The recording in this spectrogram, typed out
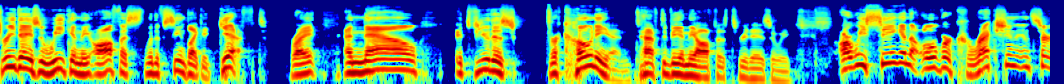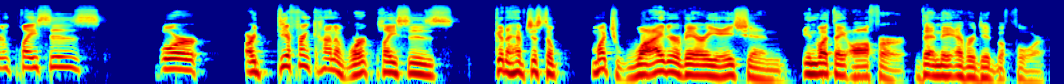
three days a week in the office would have seemed like a gift, right? And now it's viewed as draconian to have to be in the office three days a week. Are we seeing an overcorrection in certain places? Or are different kind of workplaces going to have just a much wider variation in what they offer than they ever did before?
